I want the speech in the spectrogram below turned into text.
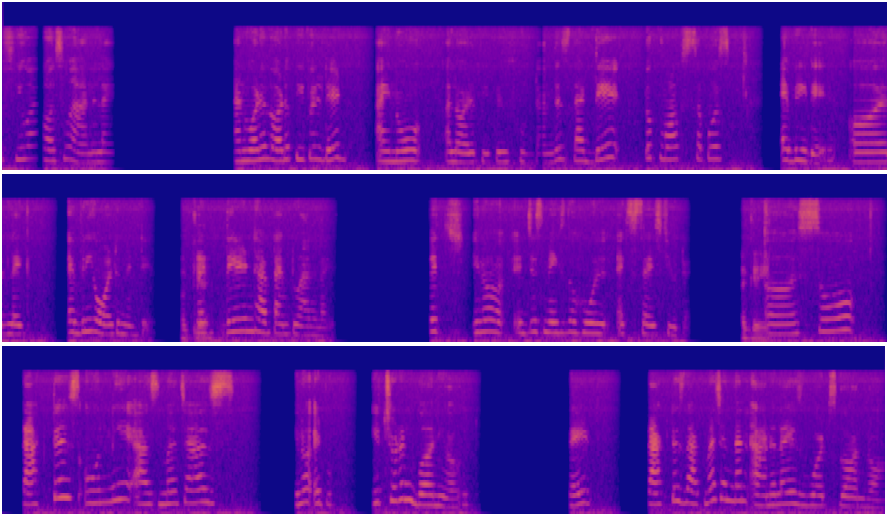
if you are also analyzing. And what a lot of people did, I know a lot of people who've done this, that they took mocks, suppose, every day or like every alternate day. Okay. But they didn't have time to analyze Which, you know, it just makes the whole exercise futile. Agree. Uh, so practice only as much as you know it it shouldn't burn you out right practice that much and then analyze what's gone wrong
